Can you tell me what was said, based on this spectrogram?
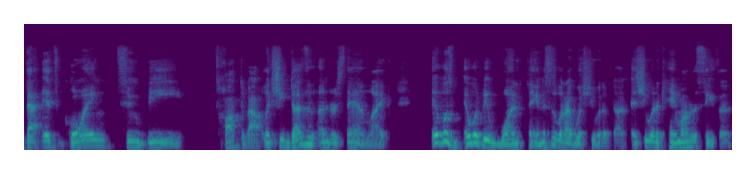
that it's going to be talked about. Like she doesn't understand. Like it was, it would be one thing. And this is what I wish she would have done. Is she would have came on the season.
